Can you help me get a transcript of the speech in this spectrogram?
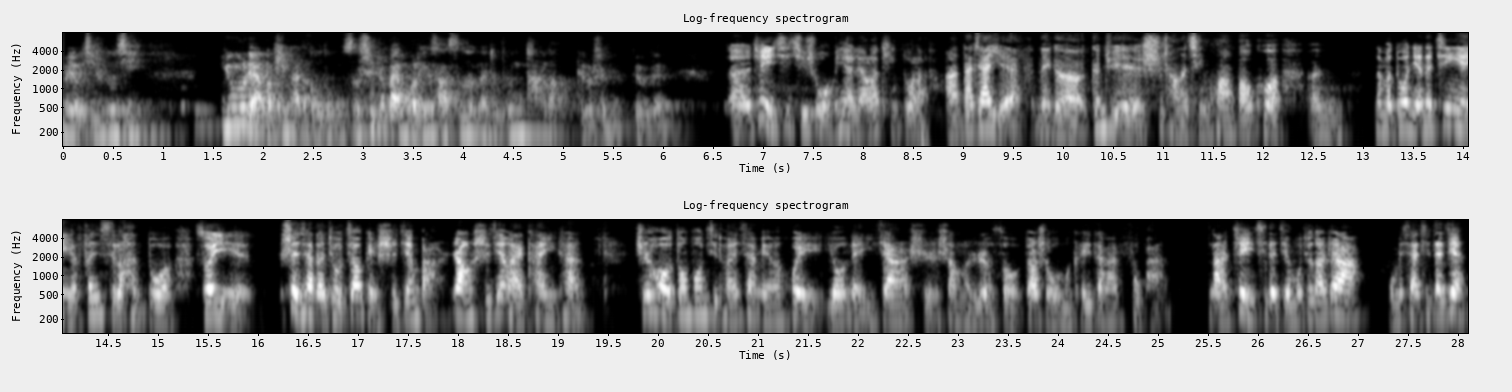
没有及时更新。拥有两个品牌的合资公司，甚至卖不过雷克萨斯，那就不用谈了，这个事情，对不对？呃，这一期其实我们也聊了挺多了啊，大家也那个根据市场的情况，包括嗯那么多年的经验也分析了很多，所以剩下的就交给时间吧，让时间来看一看之后东风集团下面会有哪一家是上了热搜，到时候我们可以再来复盘。那这一期的节目就到这啦，我们下期再见。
